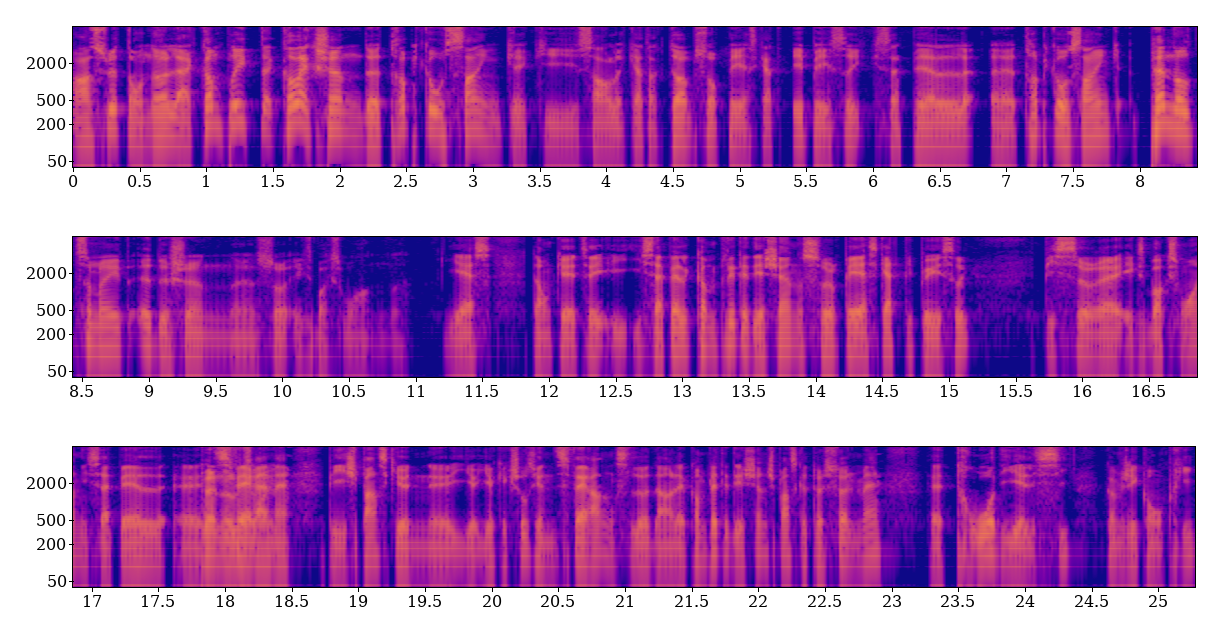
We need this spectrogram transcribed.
Ensuite, on a la Complete Collection de Tropico 5 qui sort le 4 octobre sur PS4 et PC, qui s'appelle euh, Tropico 5 Penultimate Edition euh, sur Xbox One. Yes. Donc, euh, tu sais, il, s'appelle Complete Edition sur PS4 puis PC. Puis sur euh, Xbox One, il s'appelle euh, différemment. Puis je pense qu'il y, a y y quelque chose, il y a une différence. Là. Dans le Complete Edition, je pense que tu as seulement euh, trois DLC, comme j'ai compris.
